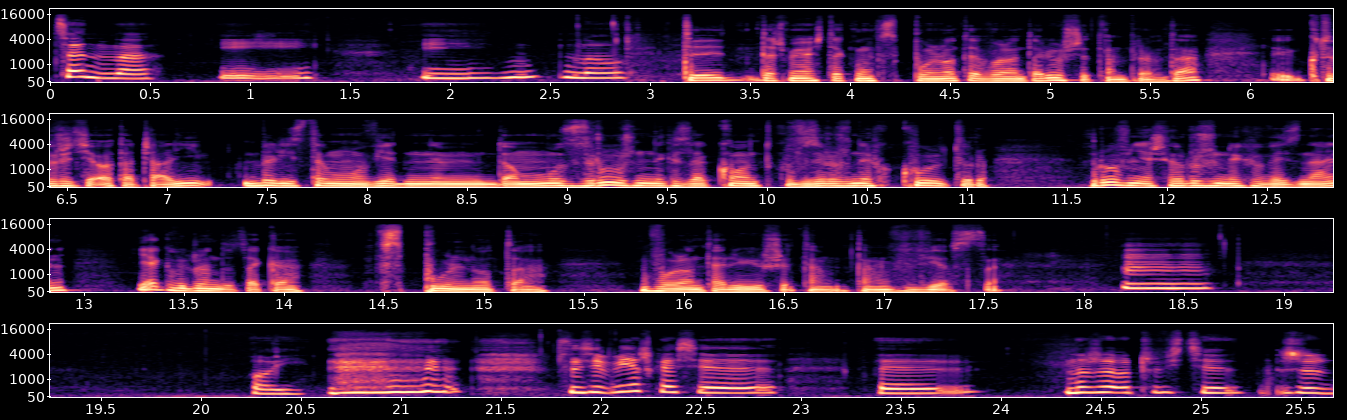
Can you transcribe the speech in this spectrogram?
cenna i, i no. Ty też miałeś taką wspólnotę wolontariuszy tam, prawda? Którzy cię otaczali. Byli z tobą w jednym domu z różnych zakątków, z różnych kultur, również różnych wyznań. Jak wygląda taka wspólnota wolontariuszy tam, tam w wiosce? Mm, oj. w sensie mieszka się. y, no, że oczywiście, że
